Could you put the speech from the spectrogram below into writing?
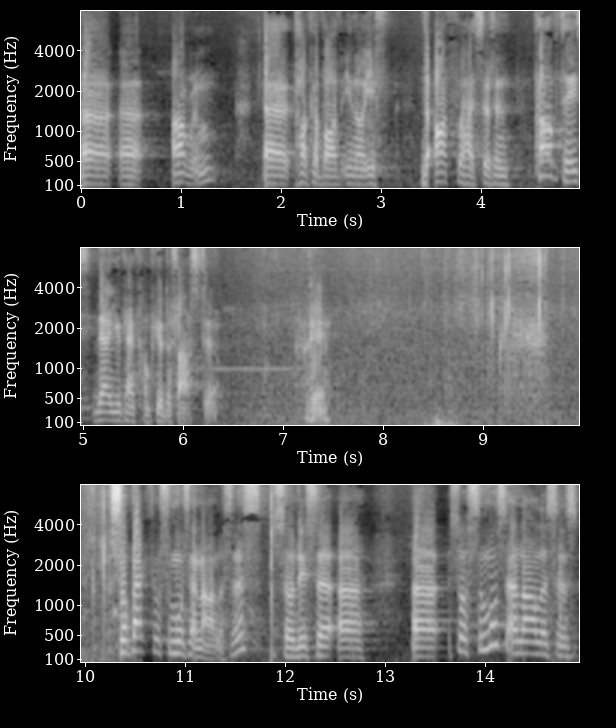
uh, uh, uh, talk about, you know, if the output has certain properties, then you can compute faster. Okay. So back to smooth analysis. So this, uh, uh, uh so smooth analysis,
